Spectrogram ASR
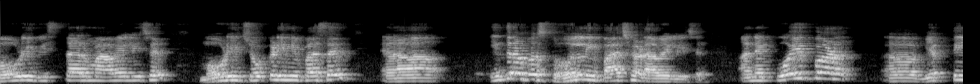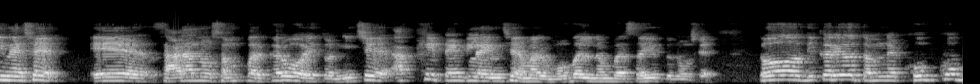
મૌડી વિસ્તારમાં આવેલી છે. મૌડી ચોકડીની પાસે ઇન્દ્રપ્રસ્થ હોલની પાછળ આવેલી છે. અને કોઈ પણ વ્યક્તિને છે એ શાળાનો સંપર્ક કરવો હોય તો નીચે આખી ટેગલાઈન છે અમારો મોબાઈલ નંબર સહિતનો છે. તો દીકરીઓ, તમને ખૂબ ખૂબ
